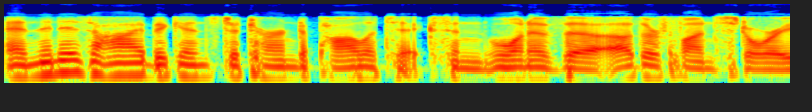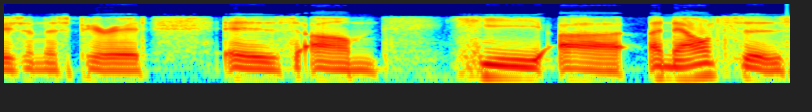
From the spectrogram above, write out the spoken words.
and then his eye begins to turn to politics. And one of the other fun stories in this period is um, he uh, announces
